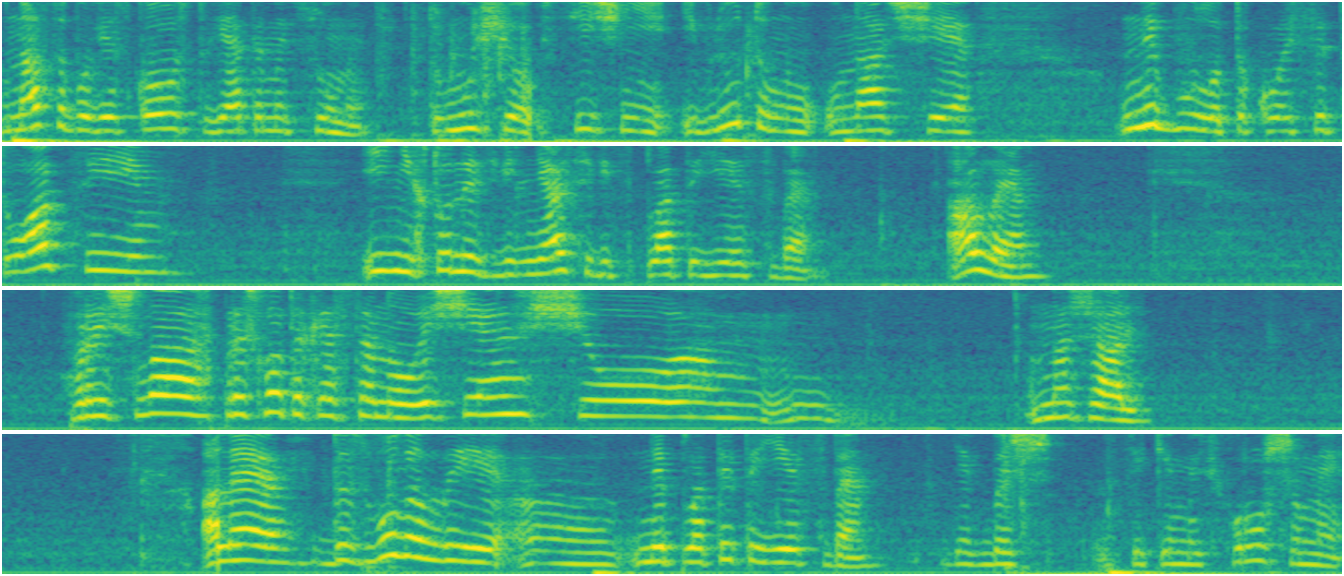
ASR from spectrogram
у нас обов'язково стоятимуть суми, тому що в січні і в лютому у нас ще не було такої ситуації, і ніхто не звільнявся від сплати ЄСВ. Але прийшла, прийшло таке становище, що, на жаль, але дозволили е, не платити ЄСВ, якби ж з якимись хорошими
